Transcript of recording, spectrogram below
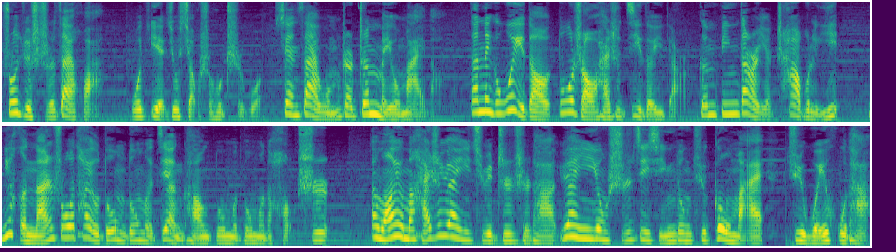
说句实在话，我也就小时候吃过，现在我们这儿真没有卖的。但那个味道多少还是记得一点儿，跟冰袋儿也差不离。你很难说它有多么多么的健康，多么多么的好吃。但网友们还是愿意去支持它，愿意用实际行动去购买，去维护它。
